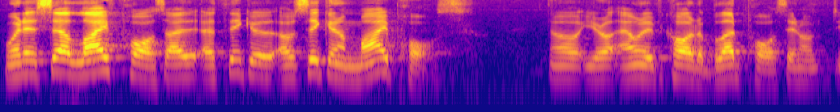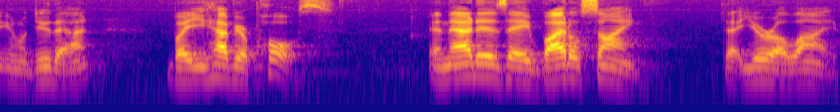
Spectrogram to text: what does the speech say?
When it said life pulse, I, I think I was thinking of my pulse. No, I don't know if you call it a blood pulse. They don't, you don't do that. But you have your pulse. And that is a vital sign that you're alive.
